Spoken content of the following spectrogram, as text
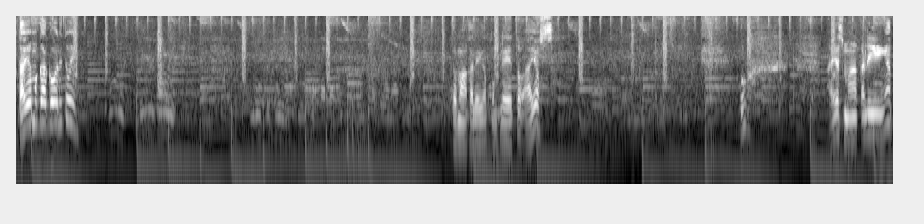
Tayo ang magagawa nito eh. Ito mga kalingap, kompleto. Ayos. Oh. Ayos mga kalingap.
